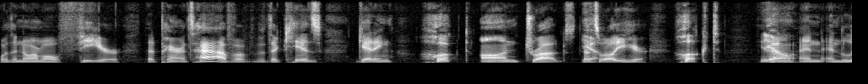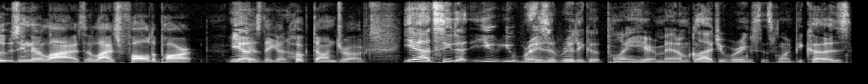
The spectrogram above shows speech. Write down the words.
or the normal fear that parents have of their kids getting hooked on drugs. That's Yeah. all you hear. Hooked. You Yeah. know, and and losing their lives. Their lives fall apart Yeah. because they got hooked on drugs. Yeah, I'd see that you you raise a really good point here, man. I'm glad you bring this point because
